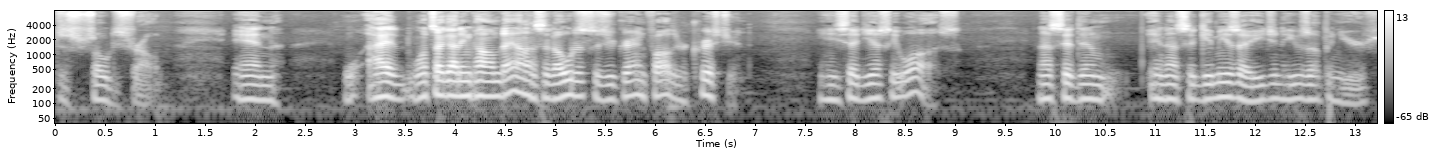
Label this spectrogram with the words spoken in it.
just so distraught. And I had, once I got him calmed down, I said, "Otis, is your grandfather a Christian?" And he said, "Yes, he was." And I said, "Then," and I said, "Give me his age," and he was up in years.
